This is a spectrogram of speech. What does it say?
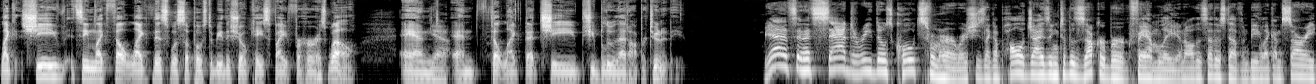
Like she, it seemed like felt like this was supposed to be the showcase fight for her as well, and yeah. and felt like that she she blew that opportunity. Yeah, it's and it's sad to read those quotes from her where she's like apologizing to the Zuckerberg family and all this other stuff and being like, "I'm sorry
